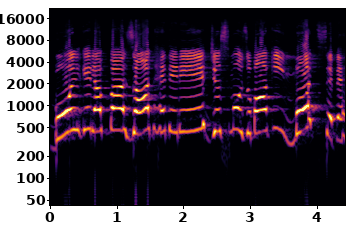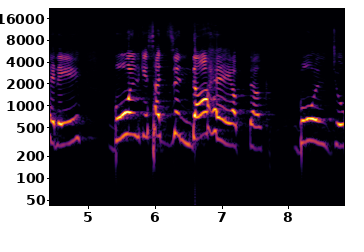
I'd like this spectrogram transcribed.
बोल के लब आज़ाद है तेरे, जिस्मो जुबा की मौत से पहले। बोल के सच ज़िंदा है अब तक। बोल जो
